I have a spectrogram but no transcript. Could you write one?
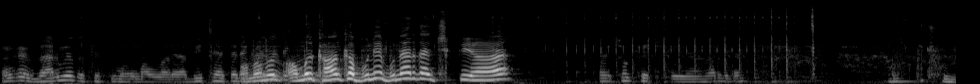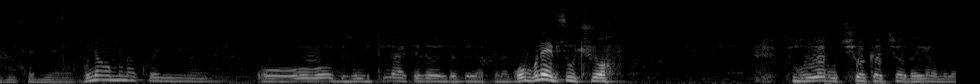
Kanka vermiyor da teslim olmalılar ya. Bir TP'de Ananın amı kanka bu ne? Bu nereden çıktı ya? Sen çok kötüsün ya harbiden. Orospu çocuğu seni ya. Bu ne amına koyayım ya? Oo bizim bütün herkesi öldürdüler. beraber. Oğlum bu ne hepsi uçuyor. Bunlar uçuyor kaçıyor dayı amına.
